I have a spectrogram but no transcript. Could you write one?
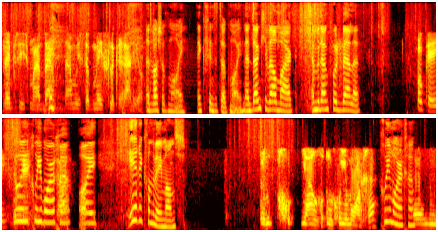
Nee, precies. Maar daar, daarom is het ook meestelijke radio. Het was ook mooi. Ik vind het ook mooi. Nou, dankjewel, Mark. En bedankt voor het bellen. Oké. Doei, goedemorgen. Hoi. Erik van de Weemans. Een, go- ja, een, een goedemorgen. Goedemorgen. Ehm,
